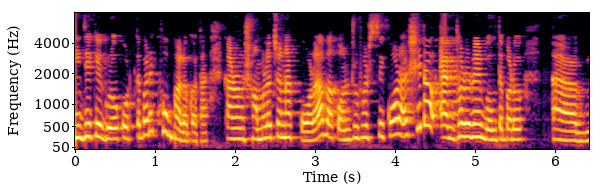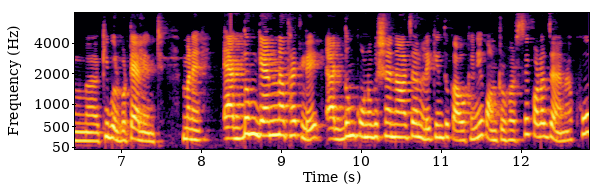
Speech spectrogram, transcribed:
নিজেকে গ্রো করতে পারে খুব ভালো কথা। কারণ সমালোচনা করা বা কন্ট্রোভার্সি করা, সেটাও এক ধরনের বলতে পারো কি বলব ট্যালেন্ট মানে একদম জ্ঞান না থাকলে, একদম কোনো বিষয় না জানলে কিন্তু কাউকে নিয়ে কন্ট্রোভার্সি করা যায় না। খুব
